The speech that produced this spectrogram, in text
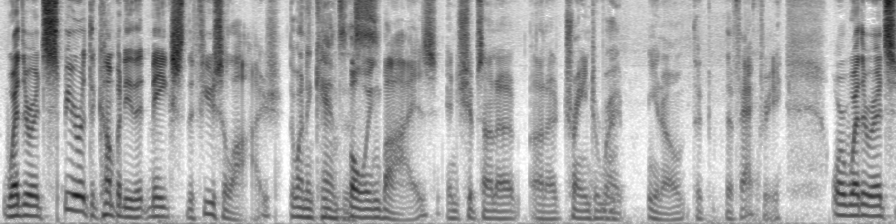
Whether it's Spirit, the company that makes the fuselage, the one in Kansas. Boeing buys and ships on a on a train to you know the the factory, or whether it's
